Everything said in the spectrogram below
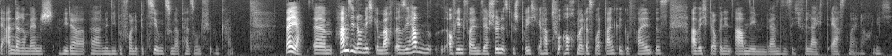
der andere Mensch wieder äh, eine liebevolle Beziehung zu einer Person führen kann. Naja, ähm, haben sie noch nicht gemacht. Also sie haben auf jeden Fall ein sehr schönes Gespräch gehabt, wo auch mal das Wort Danke gefallen ist. Aber ich glaube, in den Arm nehmen werden sie sich vielleicht erstmal noch nicht.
